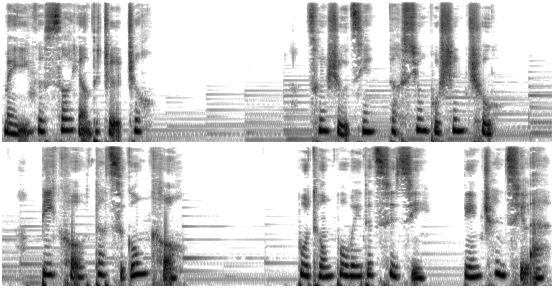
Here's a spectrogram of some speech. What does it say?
每一个瘙痒的褶皱，从乳尖到胸部深处。鼻口到子宫口，不同部位的刺激连串起来，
